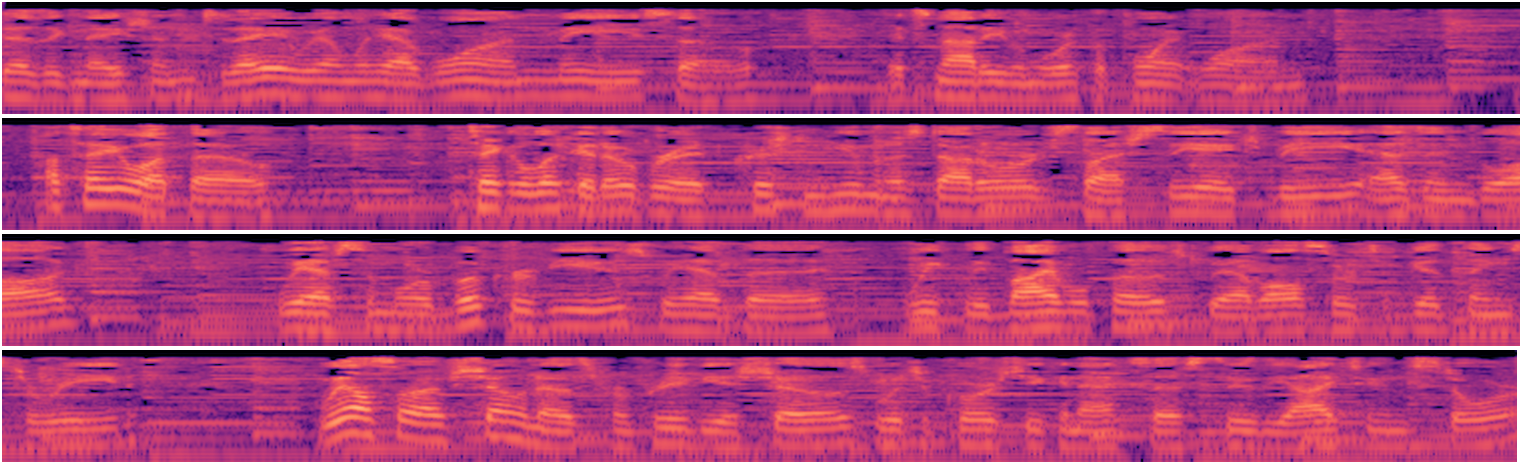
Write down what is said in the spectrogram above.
designation. Today we only have one, me, so it's not even worth a point one. I'll tell you what, though. Take a look at over at christianhumanist.org slash chb, as in blog. We have some more book reviews. We have the weekly Bible post. We have all sorts of good things to read. We also have show notes from previous shows, which of course you can access through the iTunes Store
